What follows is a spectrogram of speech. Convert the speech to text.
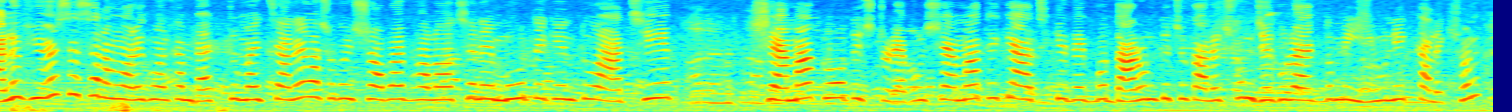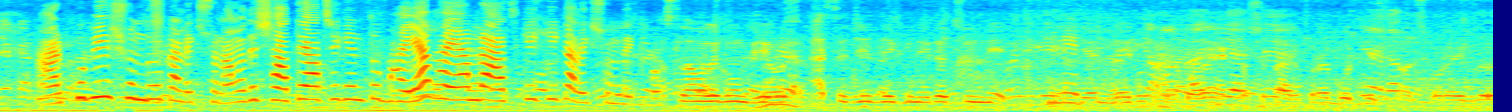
হ্যালো ভিউয়ার্স আসসালামু আলাইকুম welcome back to my channel. আশা করি সবাই ভালো আছেন। এই মুহূর্তে কিন্তু আছি শ্যামা ক্লথ স্টোর এবং শ্যামা থেকে আজকে দেখব দারুণ কিছু কালেকশন যেগুলো একদমই ইউনিক কালেকশন আর খুবই সুন্দর কালেকশন। আমাদের সাথে আছে কিন্তু ভাইয়া। ভাইয়া আমরা আজকে কি কালেকশন দেখব? আসসালামু আলাইকুম ভিউয়ার্স আজকে যে দেখবেন এটা হচ্ছে নেট নেট তার উপরে কাজ করা এগুলো।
